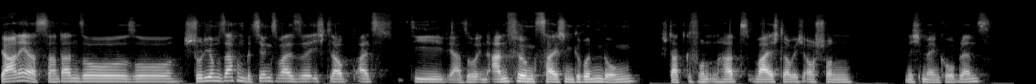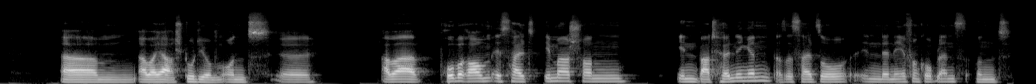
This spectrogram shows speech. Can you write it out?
Ja, nee, das sind dann so, so Studiumsachen, beziehungsweise ich glaube, als die, ja, so in Anführungszeichen Gründung stattgefunden hat, war ich, glaube ich, auch schon nicht mehr in Koblenz. Ähm, aber ja, Studium und äh, aber Proberaum ist halt immer schon in Bad Hönningen, das ist halt so in der Nähe von Koblenz und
